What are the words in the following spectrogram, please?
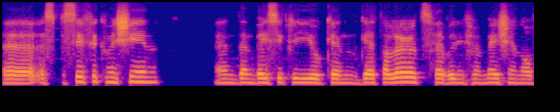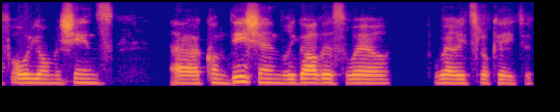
uh, a specific machine. And then basically you can get alerts, have information of all your machines uh, condition regardless where where it's located.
